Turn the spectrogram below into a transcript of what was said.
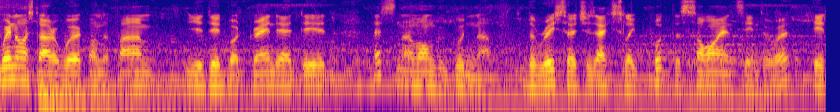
When I started work on the farm, you did what Grandad did. That's no longer good enough. The researchers actually put the science into it. It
